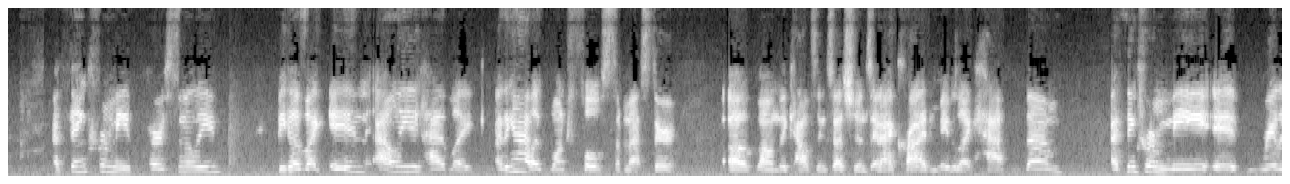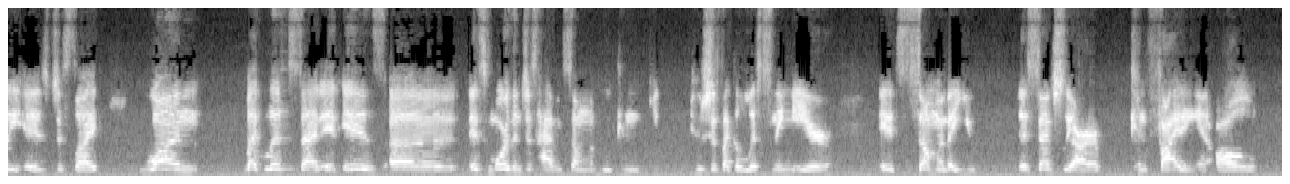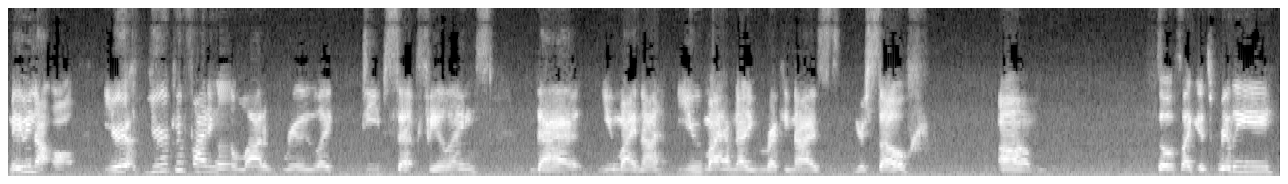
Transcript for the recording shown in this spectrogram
I think for me personally, because like in I only had like I think I had like one full semester of um, the counseling sessions, and I cried in maybe like half of them. I think for me, it really is just like one, like Liz said, it is uh, it's more than just having someone who can, who's just like a listening ear. It's someone that you essentially are confiding in all, maybe not all. You're you're confiding a lot of really like deep set feelings that you might not you might have not even recognized yourself. Um so it's like it's really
